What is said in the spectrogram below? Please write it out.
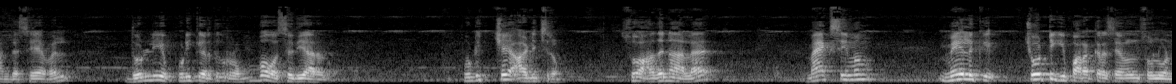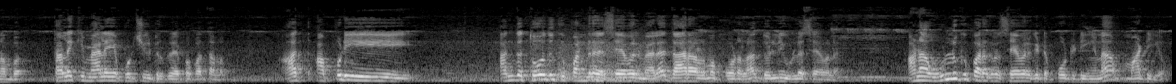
அந்த சேவல் தொல்லியை பிடிக்கிறதுக்கு ரொம்ப வசதியாக இருக்கும். பிடிச்சே அடிச்சிடும் ஸோ அதனால மேக்சிமம் மேலுக்கு சோட்டிக்கு பறக்கிற சேவல்னு சொல்லுவோம் நம்ம. தலைக்கு மேலேயே பிடிச்சிக்கிட்டு இருக்கிற எப்போ பார்த்தாலும். அத் அப்படி அந்த தோதுக்கு பண்ணுற சேவல் மேலே தாராளமாக போடலாம். தொல்லி உள்ள சேவலை. ஆனால் உள்ளுக்கு பறக்கிற சேவல் போட்டுட்டிங்கன்னா மாட்டிக்கும்.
